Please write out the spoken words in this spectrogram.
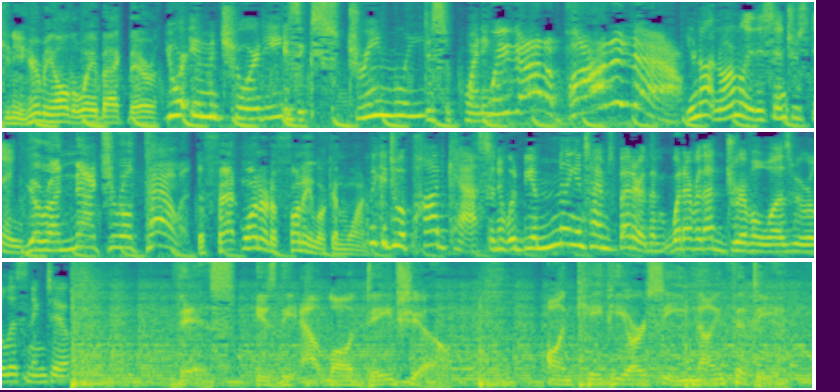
Can you hear me all the way back there? Your immaturity is extremely disappointing. We got a party now! You're not normally this interesting. You're a natural talent. The fat one or the funny looking one? We could do a podcast and it would be a million times better than whatever that drivel was we were listening to. This is the Outlaw Dave Show on KPRC 950.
